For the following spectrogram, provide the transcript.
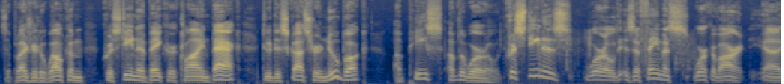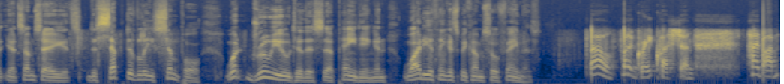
It's a pleasure to welcome Christina Baker Kline back to discuss her new book, A Piece of the World. Christina's World is a famous work of art uh, yet some say it's deceptively simple. What drew you to this uh, painting, and why do you think it's become so famous? Oh, what a great question. Hi, Bob.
